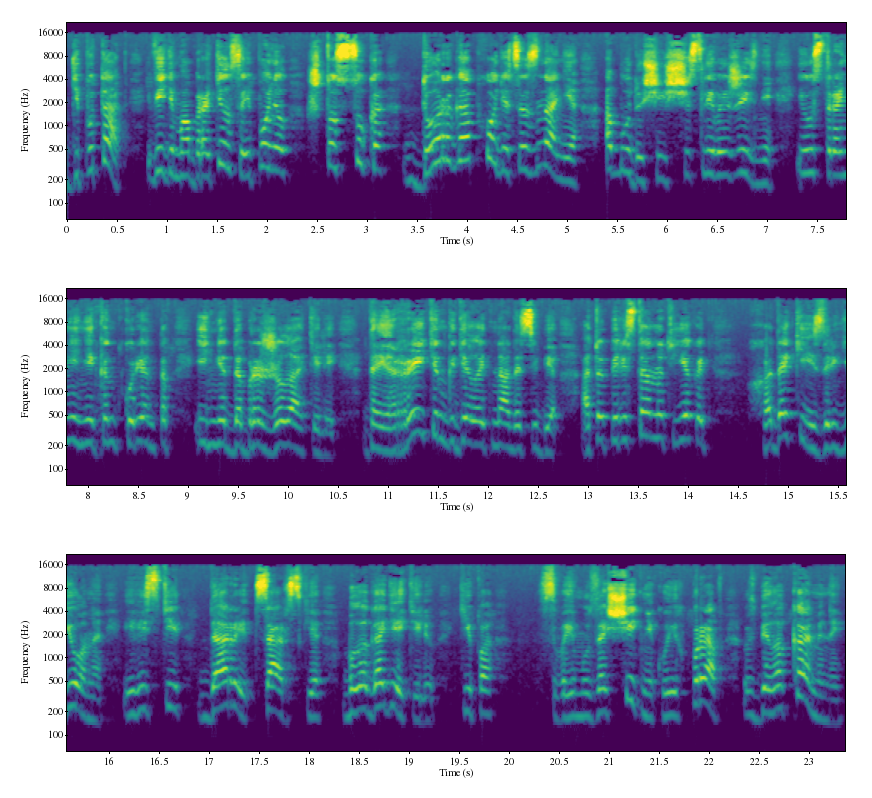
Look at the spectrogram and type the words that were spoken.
Депутат, видимо, обратился и понял, что, сука, дорого обходится знание о будущей счастливой жизни и устранении конкурентов и недоброжелателей. Да и рейтинг делать надо себе, а то перестанут ехать ходаки из региона и вести дары царские благодетелю, типа своему защитнику их прав в Белокаменной.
